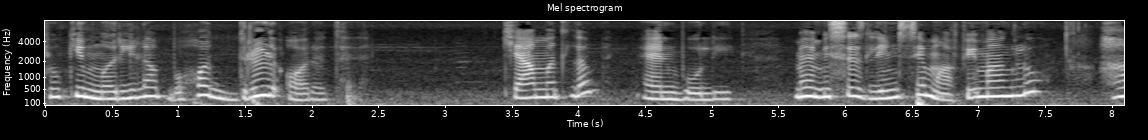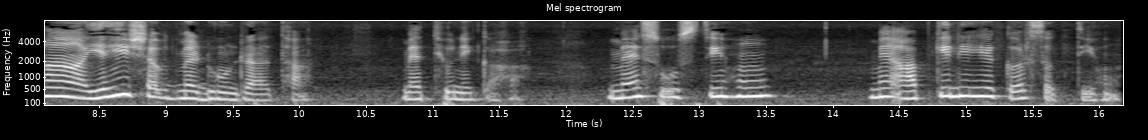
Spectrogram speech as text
क्योंकि मरीला बहुत दृढ़ औरत है। क्या मतलब? एन बोली, मैं मिसेस लिंड से माफ़ी मांग लूँ? हाँ यही शब्द मैं ढूंढ रहा था, मैथ्यू ने कहा। मैं सोचती हूँ, मैं आपके लिए ये कर सकती हूँ,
